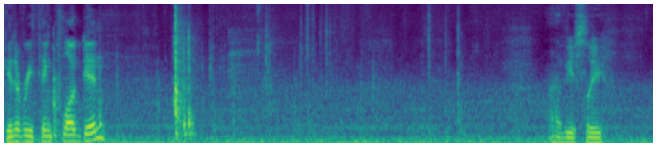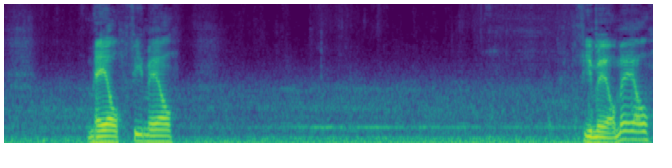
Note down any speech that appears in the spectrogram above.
get everything plugged in. Obviously, male, female, female, male.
